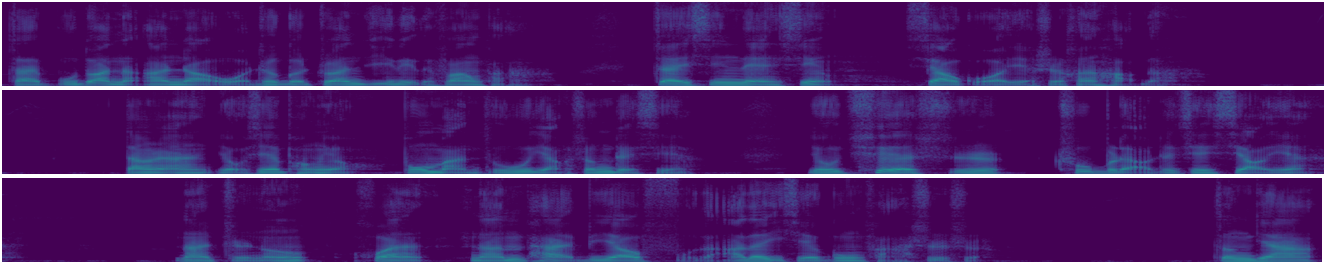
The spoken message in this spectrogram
再不断的按照我这个专辑里的方法摘心练性，效果也是很好的。当然，有些朋友不满足养生这些，又确实出不了这些效验，那只能换南派比较复杂的一些功法试试，增加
